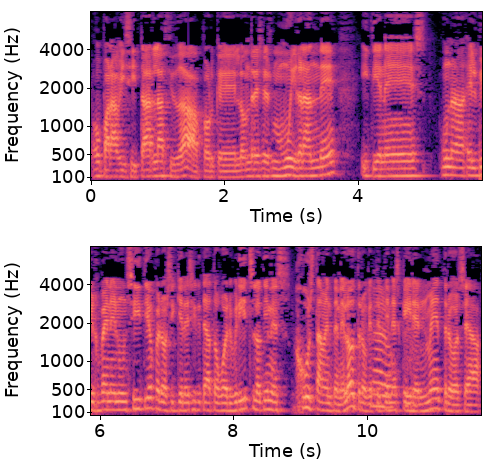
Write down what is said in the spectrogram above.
O para visitar la ciudad, porque Londres es muy grande y tienes una, el Big Ben en un sitio, pero si quieres irte a Tower Bridge lo tienes justamente en el otro, que te tienes que ir en metro, o sea,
